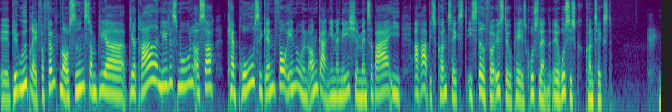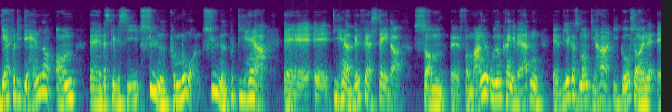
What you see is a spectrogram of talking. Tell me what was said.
øh, blev udbredt for 15 år siden, som bliver, bliver drejet en lille smule, og så kan bruges igen, få endnu en omgang i manege, men så bare i arabisk kontekst, i stedet for østeuropæisk Rusland, øh, russisk kontekst. Ja, fordi det handler om, øh, hvad skal vi sige, synet på Norden, synet på de her, øh, øh, de her velfærdsstater, som øh, for mange ude omkring i verden øh, virker som om, de har i godsøjne øh,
